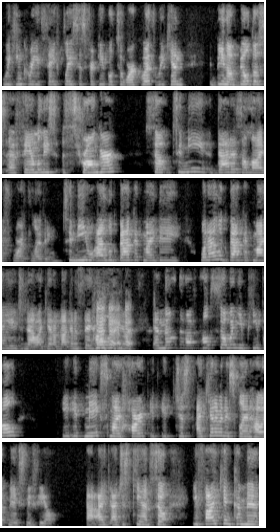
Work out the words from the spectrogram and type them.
we can create safe places for people to work with, we can you know build those uh, families stronger so to me that is a life worth living to me i look back at my day when I look back at my age now, again, I'm not going to say how old I am, and know that I've helped so many people, it, it, makes my heart, it, it just, I can't even explain how it makes me feel. I, I just can't. So if I can commit,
